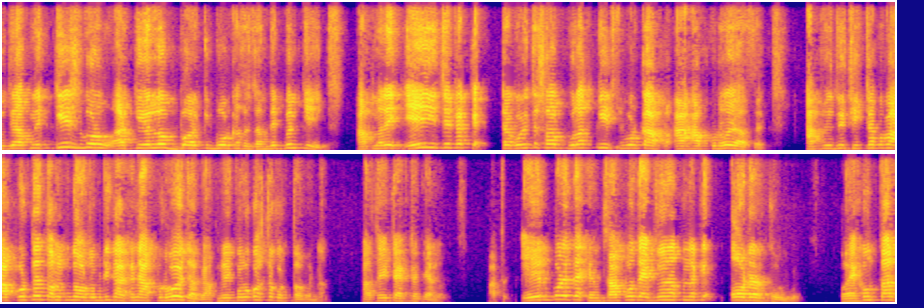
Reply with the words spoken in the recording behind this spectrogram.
যদি আপনি কিডস বোর আর কি হলো ব- আর কি বোরকাতে যান, দেখবেন কি আপনার এই- যেটা ক্যাটাগরিতে সবগুলা কিডস বোরকা আপলোড হয়ে আছে। আপনি যদি ঠিকঠাক ভাবে আপলোড দেন, তাহলে কিন্তু অটোমেটিক এখানে আপলোড হয়ে যাবে। আপনি কোনো কষ্ট করতে হবে না। আচ্ছা এটা একটা গেল। আচ্ছা এরপরে দেখেন সাপোজ একজন আপনাকে অর্ডার করল। এখন তার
